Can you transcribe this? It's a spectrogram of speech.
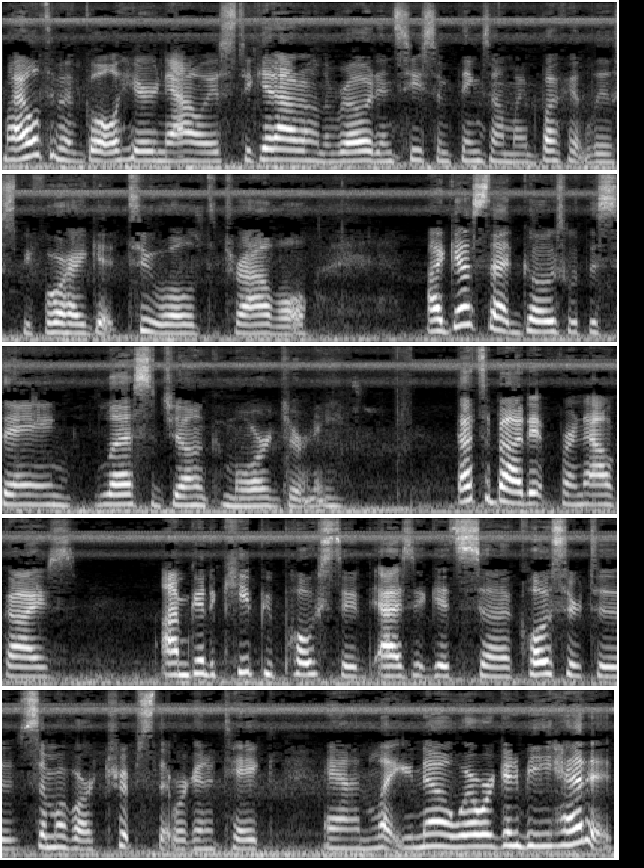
My ultimate goal here now is to get out on the road and see some things on my bucket list before I get too old to travel. I guess that goes with the saying, less junk, more journey. That's about it for now, guys. I'm going to keep you posted as it gets uh, closer to some of our trips that we're going to take and let you know where we're going to be headed.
